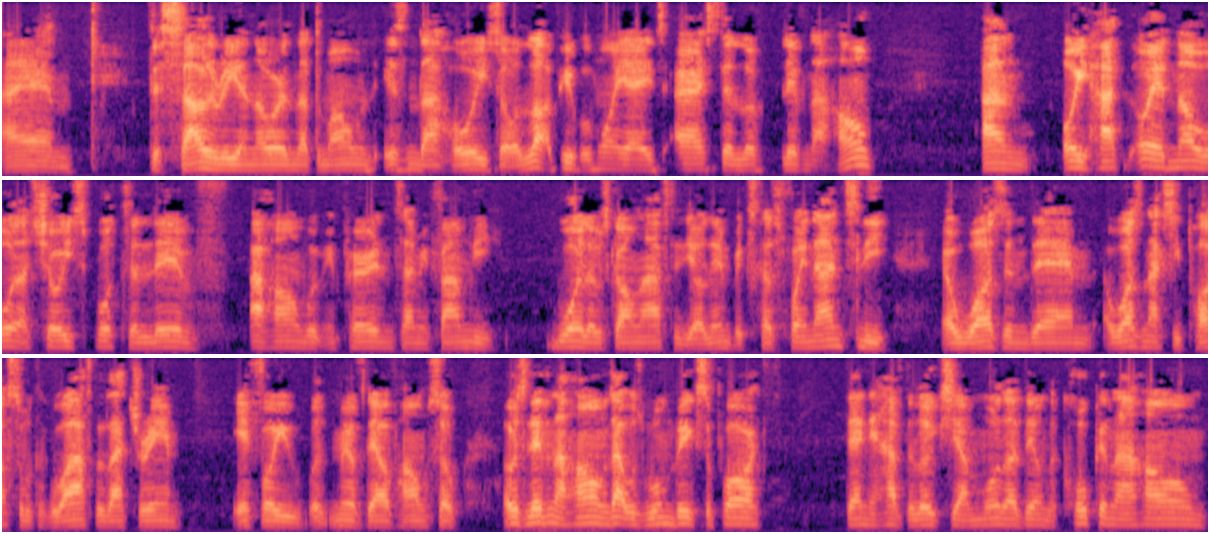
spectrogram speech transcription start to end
Um, the salary in Ireland at the moment isn't that high, so a lot of people my age are still living at home, and I had I had no other choice but to live at home with my parents and my family while I was going after the Olympics because financially it wasn't um it wasn't actually possible to go after that dream if I moved out of home. So I was living at home. That was one big support. Then you have the luxury of mother doing the cooking at home,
